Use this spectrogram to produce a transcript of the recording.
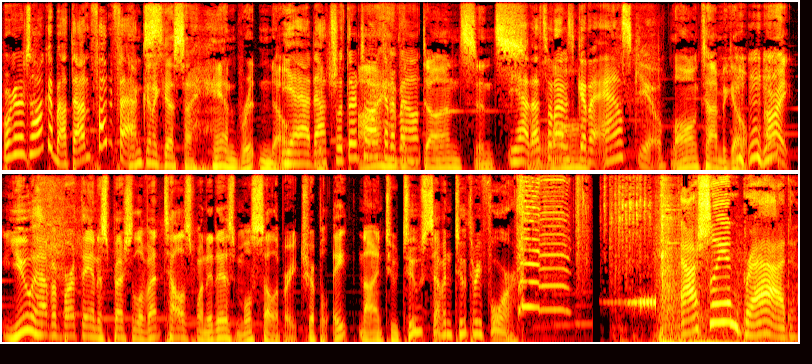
We're going to talk about that in fun facts. I'm going to guess a handwritten note. Yeah, that's which what they're I talking haven't about. Done since Yeah, that's a what I was going to ask you. Long time ago. All right, you have a birthday and a special event. Tell us when it is, and we'll celebrate. Triple eight nine two two seven two three four. Ashley and Brad.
